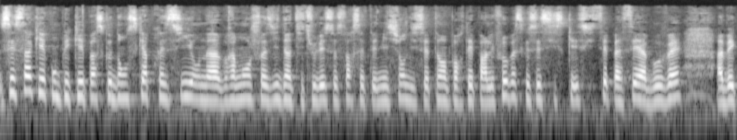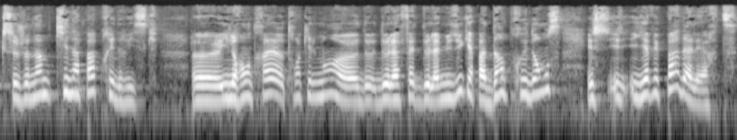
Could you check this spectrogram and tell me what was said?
C'est ça qui est compliqué parce que dans ce cas précis, on a vraiment choisi d'intituler ce soir cette émission 17 ans emportés par les flots parce que c'est ce qui s'est passé à Beauvais avec ce jeune homme qui n'a pas pris de risque. Euh, il rentrait euh, tranquillement euh, de, la fête de la musique, il n'y a pas d'imprudence et il n'y avait pas d'alerte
